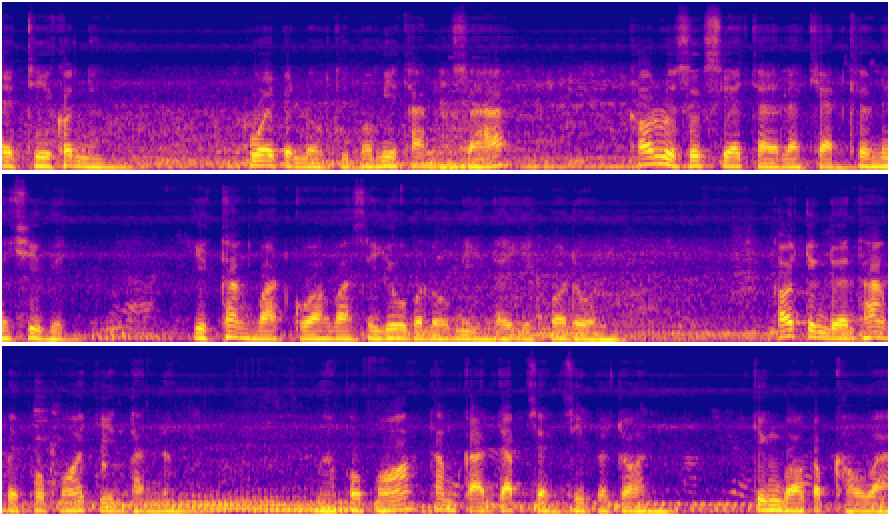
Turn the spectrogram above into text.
เศรษฐีคนหนึ่ง ป่วยเป็นโรคที่บ่มีทางรักษา เขารู้สึกเสียใจและแค้นเคืองในชีวิต อีกทั้งหวาดกลัวว่าสิอยู่บนโลกนี้ได้อีกบ่โดน เขาจึงเดินทางไปพบหมอจีนท่านหนึ่ง เมื่อพบหมอทำการจับเส้นชีพจร จึงบอกกับเขาว่า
